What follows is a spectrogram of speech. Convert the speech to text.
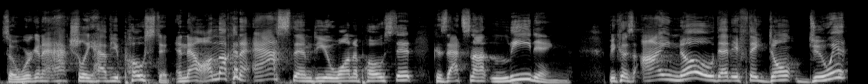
So we're going to actually have you post it. And now i'm not going to ask them do you want to post it? Because that's not leading. Because I know that if they don't do it,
